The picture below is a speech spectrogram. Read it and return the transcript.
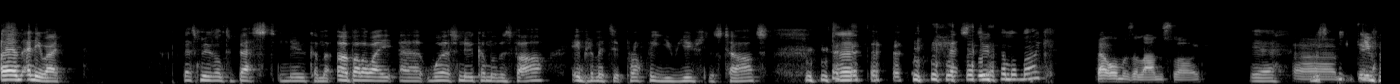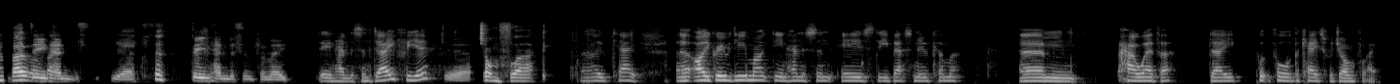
Um. Anyway, let's move on to best newcomer. Oh, by the way, uh, worst newcomer was VAR. Implement it properly, you useless tards. Uh, best newcomer, Mike. That one was a landslide. Yeah. Um, Dean, even vote Dean. Henderson, yeah, Dean Henderson for me. Dean Henderson. Dave for you. Yeah, John Fleck. Okay, uh, I agree with you, Mike. Dean Henderson is the best newcomer. Um, however, Dave put forward the case for John Fleck.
